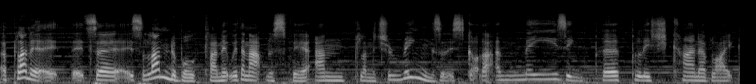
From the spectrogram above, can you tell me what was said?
a planet. It, it's a it's a landable planet with an atmosphere and planetary rings, and it's got that amazing purplish kind of like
